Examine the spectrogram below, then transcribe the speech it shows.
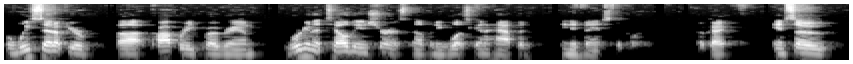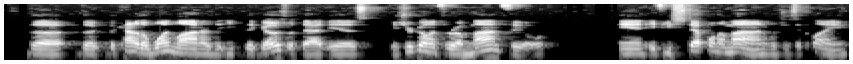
when we set up your uh, property program, we're going to tell the insurance company what's going to happen in advance of the claim. Okay. And so the, the, the kind of the one liner that, that goes with that is, is you're going through a minefield. And if you step on a mine, which is a claim,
